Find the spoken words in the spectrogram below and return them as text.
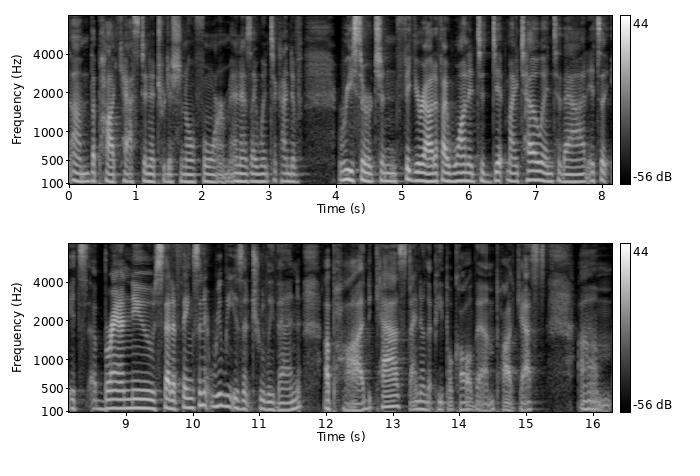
um, the podcast in a traditional form. And as I went to kind of research and figure out if I wanted to dip my toe into that, it's a it's a brand new set of things, and it really isn't truly then a podcast. I know that people call them podcasts, um,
